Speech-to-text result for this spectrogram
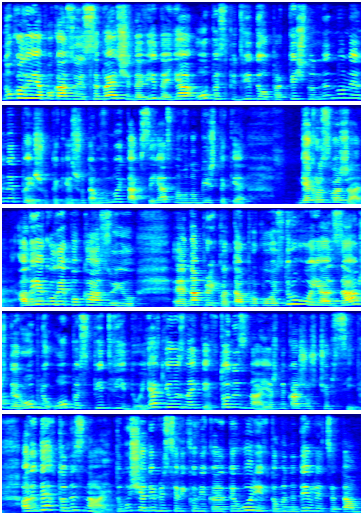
Ну, коли я показую себе чи Давіда, я опис під відео практично не, ну, не, не пишу таке, що там, ну і так все ясно, воно більш таке, як розважальне. Але я коли показую, е, наприклад, там про когось другого, я завжди роблю опис під відео. Як його знайти? Хто не знає, я ж не кажу, що всі. Але дехто не знає, тому що я дивлюся вікові категорії, хто мене дивляться там.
